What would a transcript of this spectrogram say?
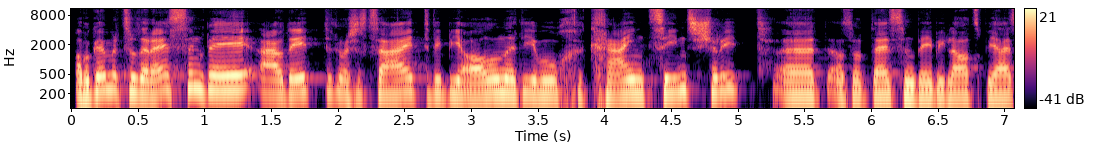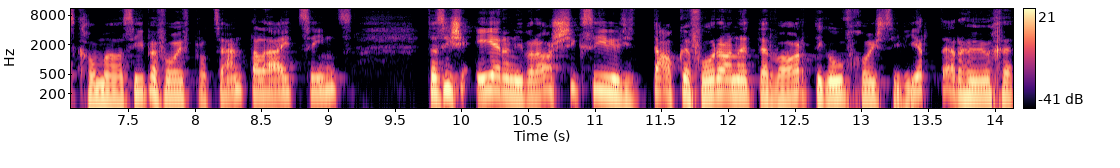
Aber gehen wir zu der SNB. Auch dort, du hast es gesagt, wie bei allen diese Woche kein Zinsschritt. Äh, also die SNB-Bilanz bei 1,75 Prozent Leitzins. Das ist eher eine Überraschung gewesen, weil die Tage voran die Erwartung aufgekommen ist, sie wird erhöhen,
